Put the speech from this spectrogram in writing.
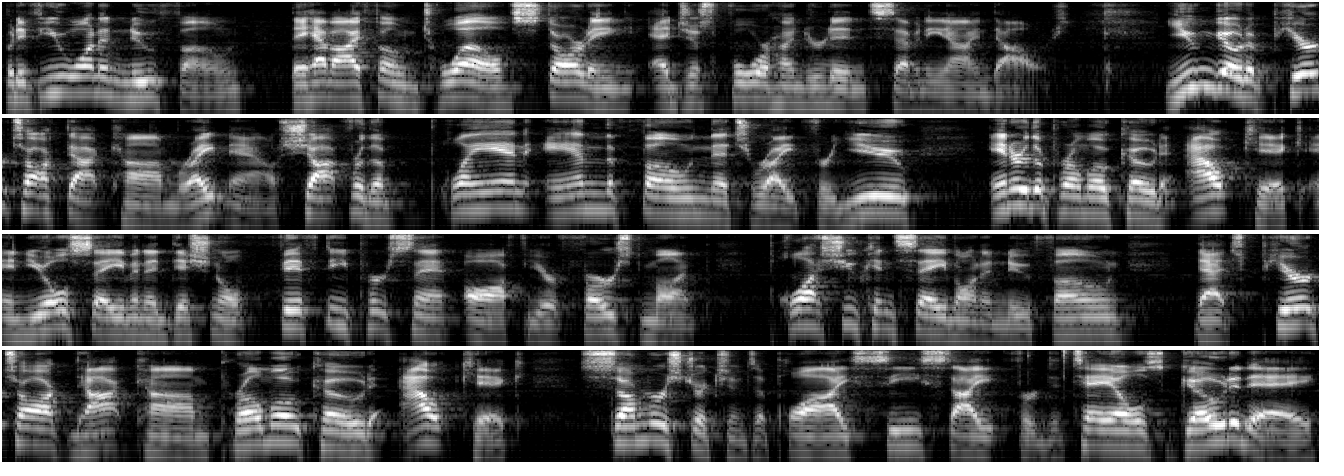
but if you want a new phone, they have iPhone 12 starting at just $479. You can go to puretalk.com right now, shop for the plan and the phone that's right for you. Enter the promo code OUTKICK and you'll save an additional 50% off your first month. Plus, you can save on a new phone. That's puretalk.com, promo code OUTKICK Some restrictions apply. See site for details. Go today.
